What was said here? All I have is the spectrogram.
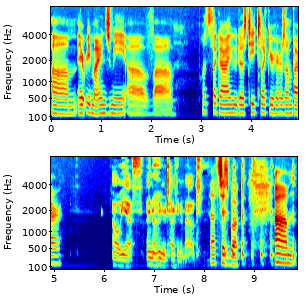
Um, it reminds me of uh, what's the guy who does teach like your hair's on fire? Oh yes, I know who you're talking about. That's his book. um,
